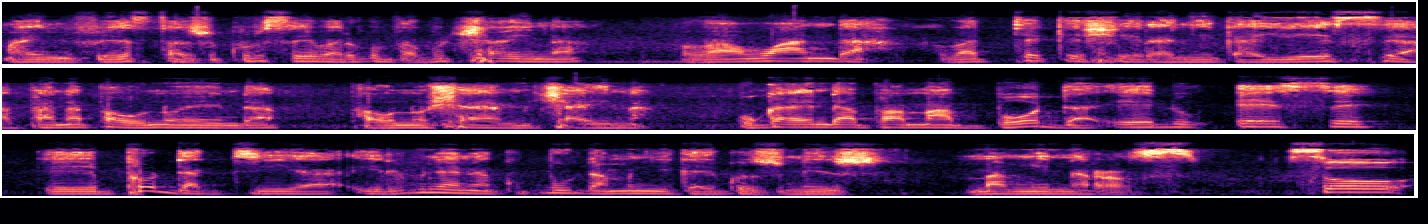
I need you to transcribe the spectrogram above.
mainvesta zvikuru sei vari kubva kuchina vawanda vatekeshera nyika yese hapana paunoenda paunoshaya muchina. Ukaenda pamabhodha edu ese e, product iya iri kunyanya kubuda munyika iko zvino izvi maminerals. So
